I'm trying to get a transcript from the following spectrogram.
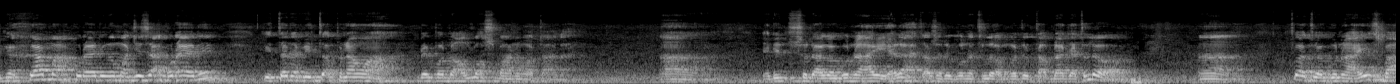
dengan keramat Quran, dengan mukjizat Quran ni kita nak minta penawar daripada Allah Subhanahu Wa Taala. Ha, jadi saudara guna air lah. Tak saudara guna telur. Mereka tak belajar telur. Ha. Tuan-tuan guna air Sebab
